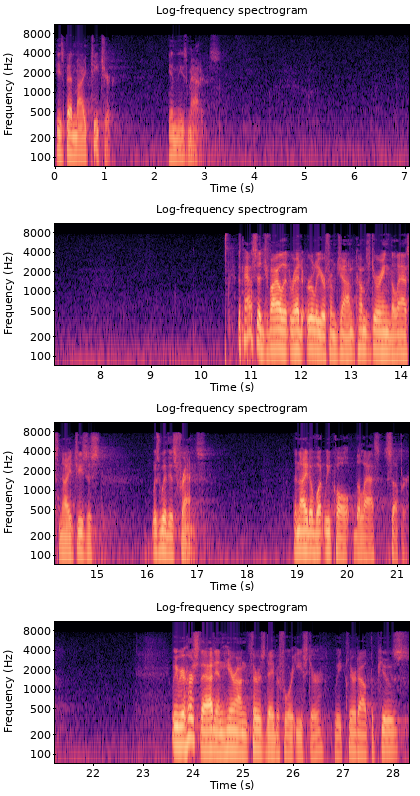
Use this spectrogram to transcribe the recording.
He's been my teacher in these matters. The passage Violet read earlier from John comes during the last night Jesus was with his friends. The night of what we call the Last Supper. We rehearsed that in here on Thursday before Easter. We cleared out the pews.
